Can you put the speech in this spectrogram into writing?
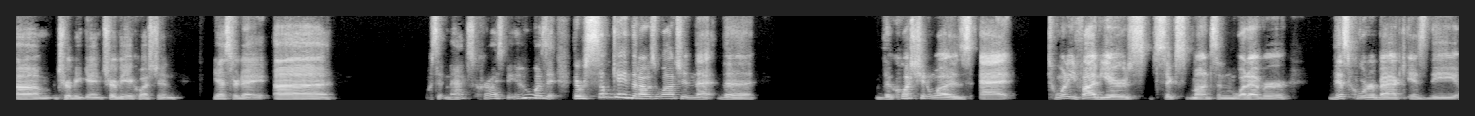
um, trivia game, trivia question yesterday. Uh, was it Max Crosby? Who was it? There was some game that I was watching that the the question was at 25 years, six months, and whatever. This quarterback is the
